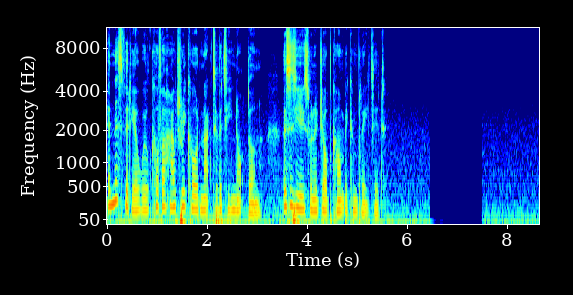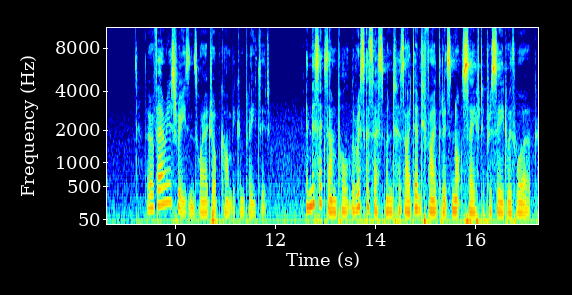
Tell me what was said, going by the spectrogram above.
In this video we'll cover how to record an activity not done. This is used when a job can't be completed. There are various reasons why a job can't be completed. In this example, the risk assessment has identified that it's not safe to proceed with work.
